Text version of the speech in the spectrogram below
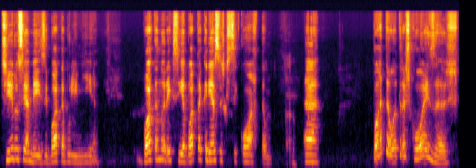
tira o siamês e bota a bulimia, bota anorexia, bota crianças que se cortam, claro. ah, bota outras coisas.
